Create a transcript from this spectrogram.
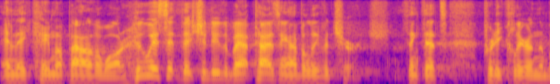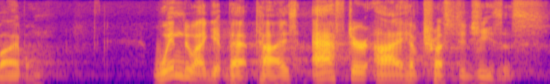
and they came up out of the water. Who is it that should do the baptizing? I believe a church. I think that's pretty clear in the Bible. When do I get baptized? After I have trusted Jesus.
